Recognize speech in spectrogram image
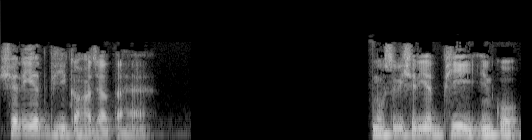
शरीयत भी कहा जाता है। मूसवी शरीयत भी इनको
